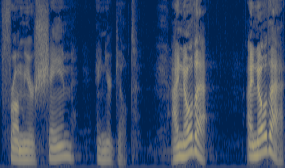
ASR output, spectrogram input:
from your shame and your guilt. I know that. I know that.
